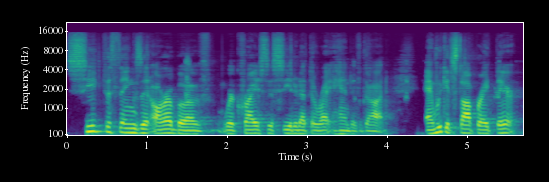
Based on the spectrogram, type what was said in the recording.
seek the things that are above, where Christ is seated at the right hand of God. And we could stop right there.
